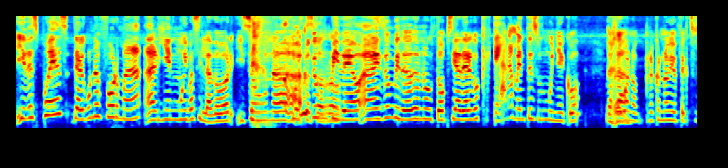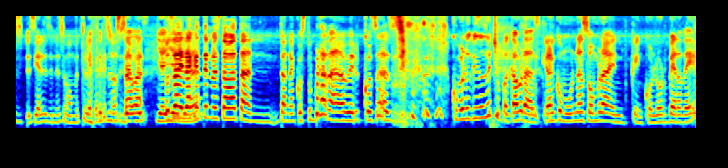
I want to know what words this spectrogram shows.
Y después, de alguna forma, alguien muy vacilador hizo una hizo un video, ah, hizo un video de una autopsia de algo que claramente es un muñeco. Pero bueno, creo que no había efectos especiales en ese momento. La gente no estaba. especiales, y O sea, la ya- gente no estaba tan, tan acostumbrada a ver cosas. Como los videos de chupacabras, que eran como una sombra en, en color verde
